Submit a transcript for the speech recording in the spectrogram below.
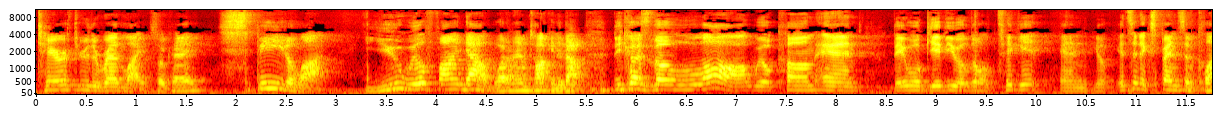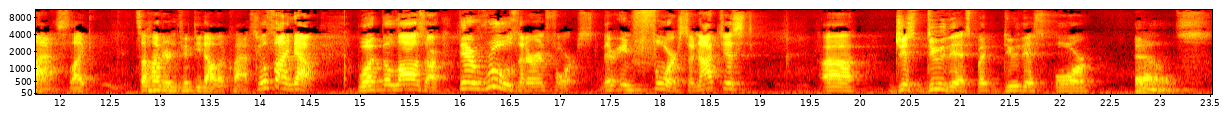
tear through the red lights, okay? Speed a lot. You will find out what I'm talking about because the law will come and they will give you a little ticket, and it's an expensive class. Like, it's a $150 class. You'll find out what the laws are. They're rules that are enforced. They're enforced. So, not just, uh, just do this, but do this or else.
